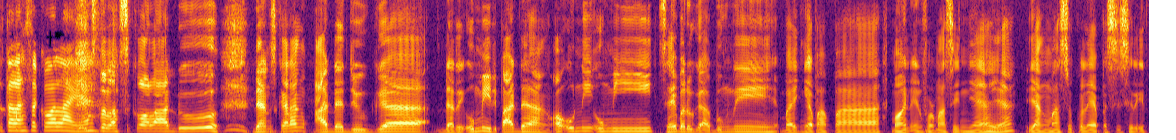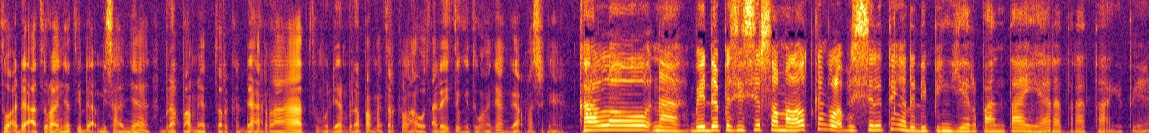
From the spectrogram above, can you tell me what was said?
Setelah sekolah ya. setelah sekolah aduh. Dan sekarang ada juga dari Umi di Padang. Oh Uni Umi, saya baru gabung nih. Baik nggak apa-apa. Mohon informasinya ya. Yang masuk wilayah pesisir itu ada aturannya tidak misalnya berapa meter ke darat, kemudian berapa meter ke laut. Ada hitung-hitungannya nggak maksudnya? Kalau nah beda pesisir sama laut kan kalau pesisir itu yang ada di pinggir pantai ya rata-rata gitu ya.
